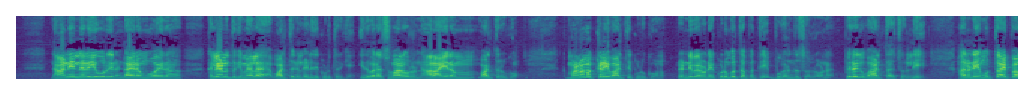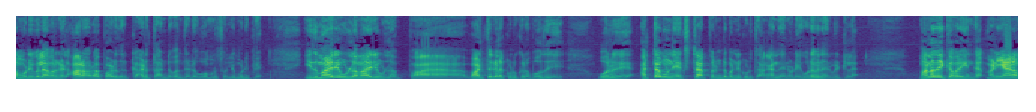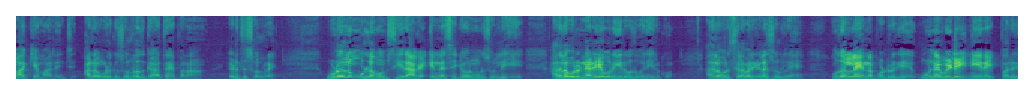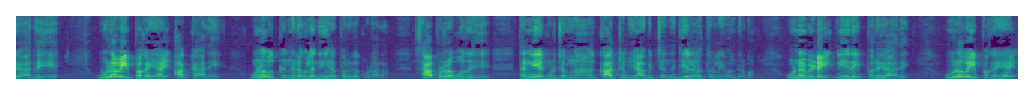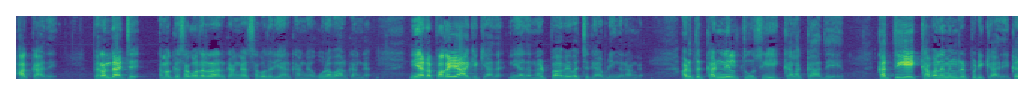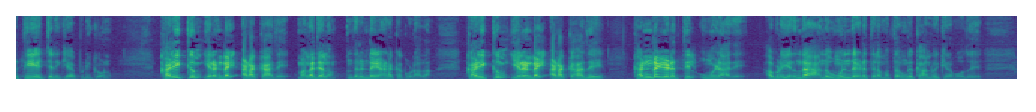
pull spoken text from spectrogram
நானே நிறைய ஒரு ரெண்டாயிரம் மூவாயிரம் கல்யாணத்துக்கு மேலே வாழ்த்துக்கள் எழுதி கொடுத்துருக்கேன். இதுவரை சுமார் ஒரு நாலாயிரம் வாழ்த்து இருக்கும். மணமக்களை வாழ்த்தி கொடுக்கணும். ரெண்டு பேருடைய குடும்பத்தை பற்றி புகழ்ந்து சொல்லணும். பிறகு வாழ்த்தா சொல்லி அதனுடைய முத்தாய்ப்பா முடிவில் அவர்கள் ஆறாரா பாடுவதற்கு அடுத்த ஆண்டு வந்துடுவோம்னு சொல்லி முடிப்பேன். இது மாதிரி உள்ள மாதிரி உள்ள பா வாழ்த்துக்களை கொடுக்குற போது ஒரு அட்டை ஒன்று எக்ஸ்ட்ரா பிரிண்ட் பண்ணி கொடுத்தாங்க அந்த என்னுடைய உறவினர் வீட்டில். மனதை கவருகின்ற மணியான வாக்கியமாக இருந்துச்சு அதை உங்களுக்கு சொல்கிறதுக்காக தான் இப்போ நான் எடுத்து சொல்கிறேன் உடலும் உள்ளமும் சீராக என்ன செய்யணும்னு சொல்லி அதில் ஒரு நிறைய ஒரு இருபது வரி இருக்கும். அதில் ஒரு சில வரிகளை சொல்கிறேன் முதல்ல என்ன போட்டிருக்கு? உணவிடை நீரை பருகாதே உறவை பகையாய் ஆக்காதே உணவுக்கு நடுவில் நீரை பருகக்கூடாதாம். சாப்பிட்ற போது தண்ணியை குடித்தோம்னா காற்று வியாபித்து அந்த ஜீரண தொல்லை வந்துடுமா உணவிடை நீரை பருகாதே உறவை பகையாய் ஆக்காதே. பிறந்தாச்சு நமக்கு சகோதரராக இருக்காங்க சகோதரியாக இருக்காங்க உறவாக இருக்காங்க. நீ அதை பகையை ஆக்கிக்காத நீ அதை நட்பாகவே வச்சுக்க அப்படிங்கிறாங்க. அடுத்து கண்ணில் தூசியை கலக்காதே கத்தியை கவனமின்றி பிடிக்காதே. கத்தியை எச்சரிக்கையாக பிடிக்கணும். கழிக்கும் இரண்டை அடக்காதே மலஜலம் இந்த ரெண்டையும் அடக்கக்கூடாதான். கழிக்கும் இரண்டை அடக்காதே கண்ட இடத்தில் உமிழாதே. அப்படி இருந்தால் அந்த உமிழ்ந்த இடத்துல மற்றவங்க கால் வைக்கிற போது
